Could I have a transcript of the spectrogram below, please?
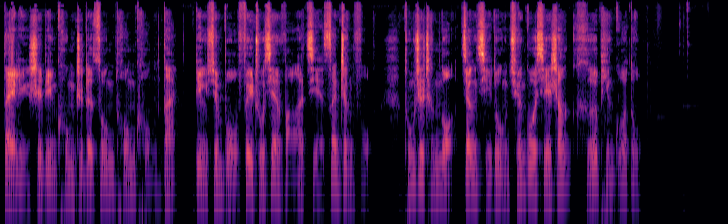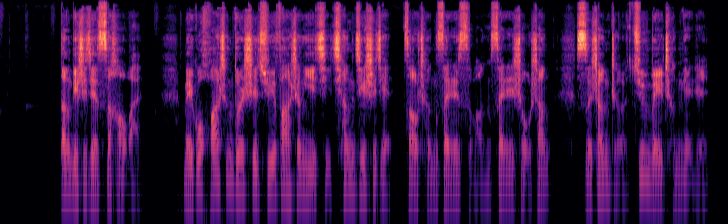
带领士兵控制的总统孔代，并宣布废除宪法、解散政府，同时承诺将启动全国协商，和平过渡。当地时间四号晚。美国华盛顿市区发生一起枪击事件，造成三人死亡、三人受伤，死伤者均为成年人。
